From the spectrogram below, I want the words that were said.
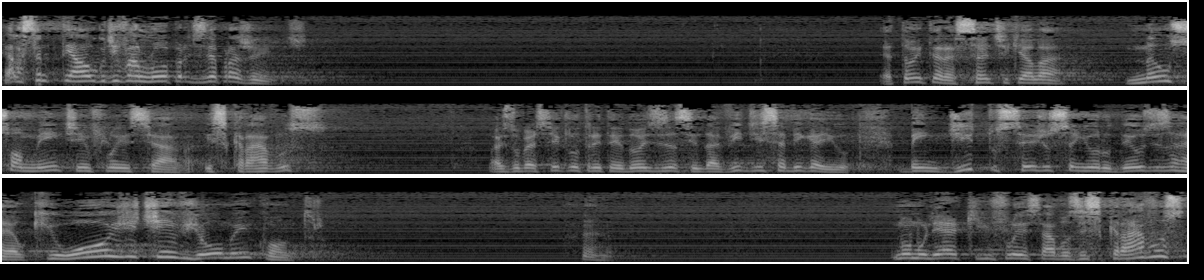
ela sempre tem algo de valor para dizer para a gente. É tão interessante que ela não somente influenciava escravos, mas no versículo 32 diz assim: Davi disse a Abigail: Bendito seja o Senhor, o Deus de Israel, que hoje te enviou ao meu encontro. Uma mulher que influenciava os escravos,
